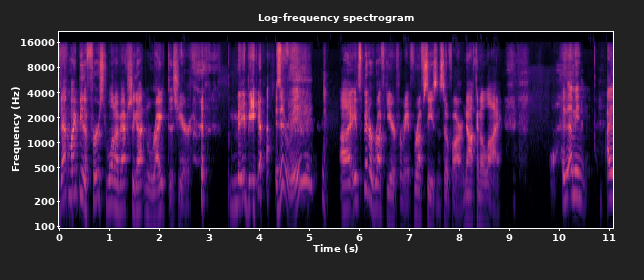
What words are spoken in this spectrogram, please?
That might be the first one I've actually gotten right this year. Maybe. Is it really? Uh, it's been a rough year for me, rough season so far. Not gonna lie. I mean, I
